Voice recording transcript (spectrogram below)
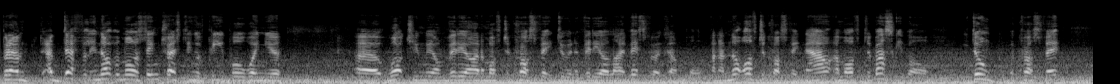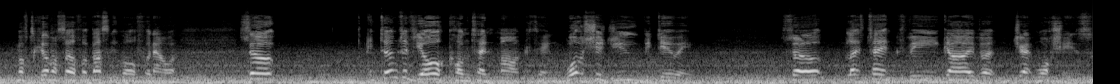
But I'm I'm definitely not the most interesting of people when you're uh, watching me on video and I'm off to CrossFit doing a video like this, for example. And I'm not off to CrossFit now. I'm off to basketball. You don't a CrossFit I'm to kill myself at basketball for an hour. So, in terms of your content marketing, what should you be doing? So, let's take the guy that jet washes.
